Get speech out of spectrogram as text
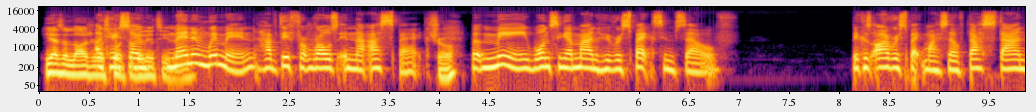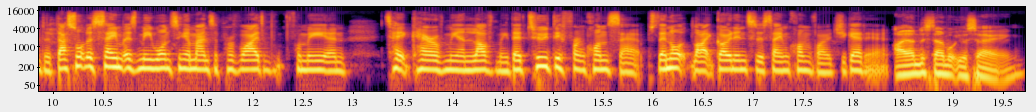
He has a larger okay, so responsibility. men and women have different roles in that aspect. sure. But me wanting a man who respects himself because I respect myself, that's standard. That's not the same as me wanting a man to provide for me and take care of me and love me. They're two different concepts. They're not like going into the same convo. Do you get it? I understand what you're saying,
